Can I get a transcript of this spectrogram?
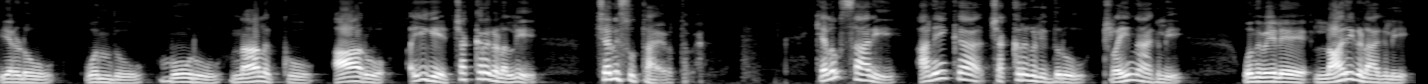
ಎರಡು, ಒಂದು, ಮೂರು, ನಾಲ್ಕು, ಆರು, ಹೀಗೆ ಚಕ್ರಗಳಲ್ಲಿ ಚಲಿಸುತ್ತಾ ಇರುತ್ತವೆ. ಕೆಲವು ಸಾರಿ ಅನೇಕ ಚಕ್ರಗಳಿದ್ದರೂ ಟ್ರೈನ್ ಆಗಲಿ, ಒಂದು ವೇಳೆ ಲಾರಿಗಳಾಗಲಿ,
